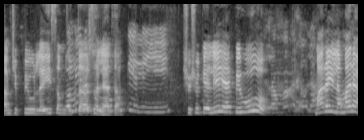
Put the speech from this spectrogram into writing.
आमची पिऊ लई समजूतदार झाल्या आता. शुशू केली हे पिहू मारा हिला मारा.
